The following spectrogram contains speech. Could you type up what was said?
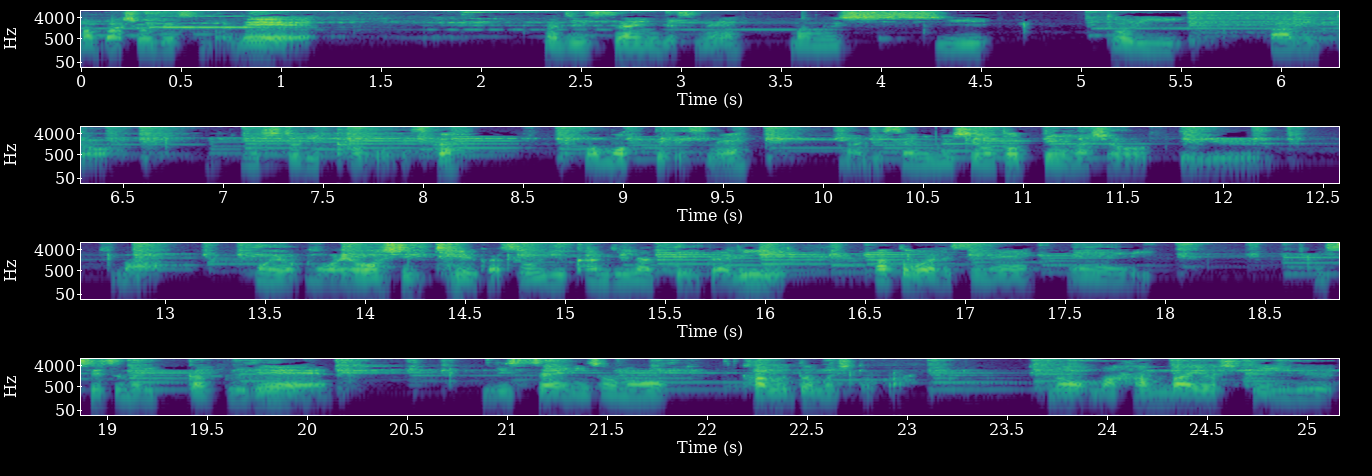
まあ、場所ですので、まあ、実際にですね、まあ、虫取り網と虫取りカゴですか？を持ってですね、まあ、実際に虫を取ってみましょうっていう、まあ、もよ、催しっていうかそういう感じになっていたり、あとはですね、えー施設の一角で、実際にその、カブトムシとかの、まあ、販売をしている、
